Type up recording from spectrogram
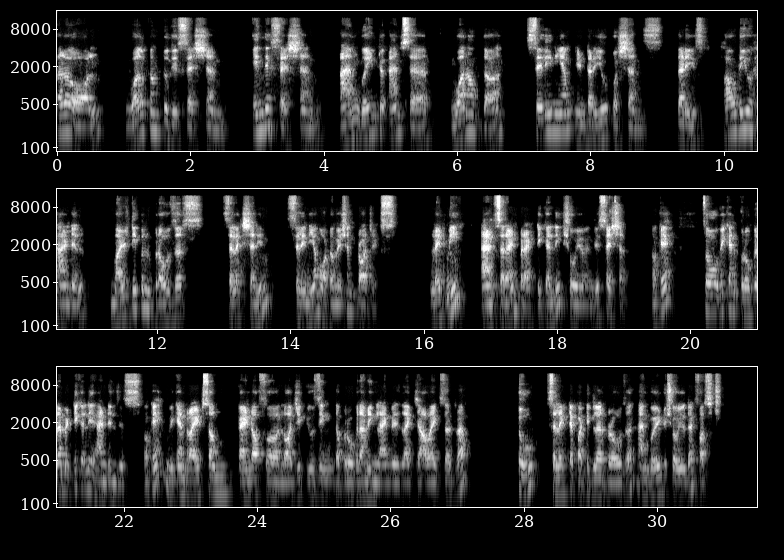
Hello all, welcome to this session. In this session, I am going to answer one of the Selenium interview questions. That is, how do you handle multiple browsers selection in Selenium automation projects? Let me answer and practically show you in this session. Okay. So we can programmatically handle this. Okay. We can write some kind of uh, logic using the programming language like Java, etc to select a particular browser. I'm going to show you that first.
